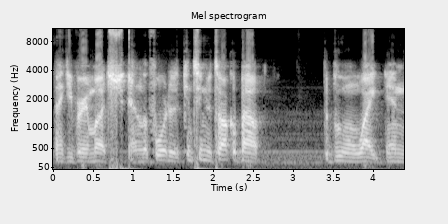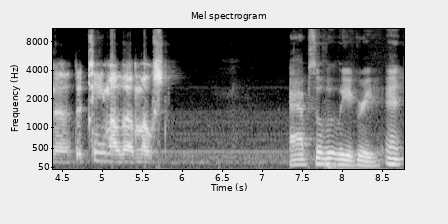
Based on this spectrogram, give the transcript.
thank you very much. And look forward to continue to talk about the blue and white and the the team I love most. Absolutely agree. And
